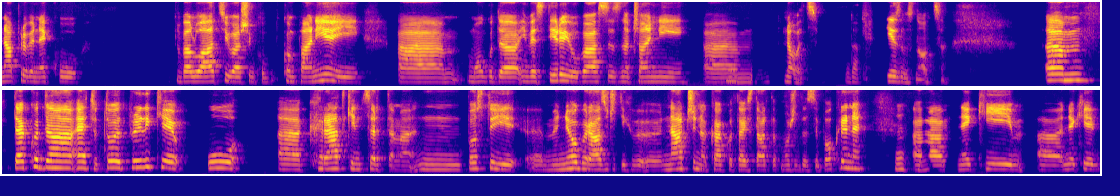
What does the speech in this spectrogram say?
naprave neku valuaciju vaše kompanije i a, mogu da investiraju u vas značajni um, novac. Da. Iznos novca. Um, tako da, eto, to je otprilike u a, kratkim crtama. Postoji e, mnogo različitih e, načina kako taj startup može da se pokrene. -huh. a, neki, a, neke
